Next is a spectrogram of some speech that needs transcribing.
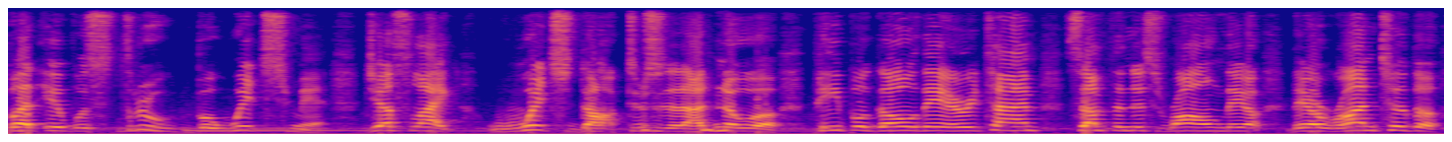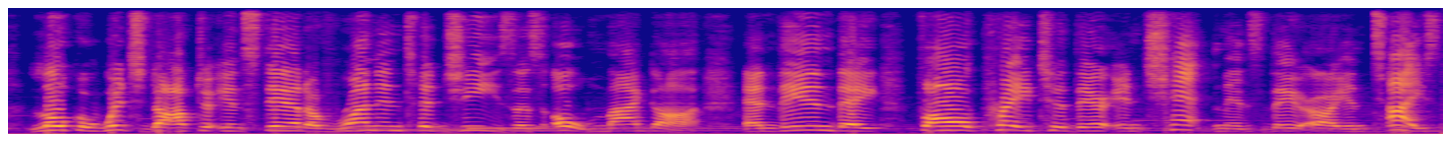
but it was through bewitchment, just like witch doctors that I know of. People go there every time something is wrong, they'll, they'll run to the local witch doctor instead of running to Jesus. Oh my God. And then they fall prey to their enchantments. They are enticed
